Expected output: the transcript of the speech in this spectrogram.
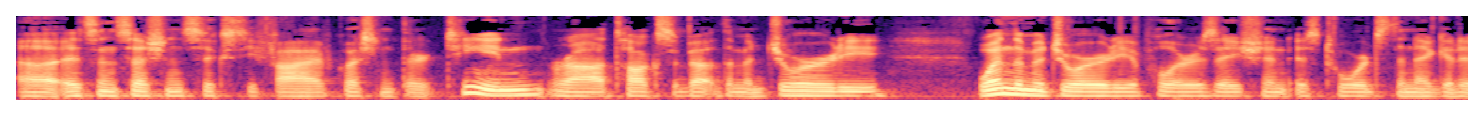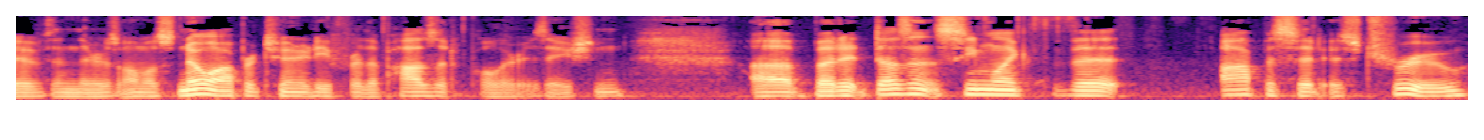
uh, it's in session 65, question 13. Ra talks about the majority. When the majority of polarization is towards the negative, then there's almost no opportunity for the positive polarization. Uh, but it doesn't seem like the opposite is true,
